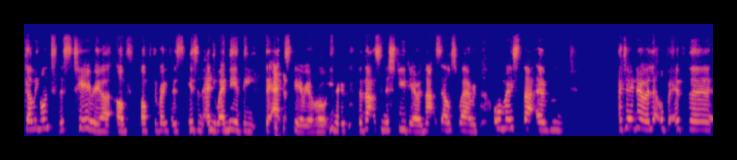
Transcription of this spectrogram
going onto the exterior of of the rovers isn't anywhere near the the exterior or you know that that's in a studio and that's elsewhere and almost that um I don't know a little bit of the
